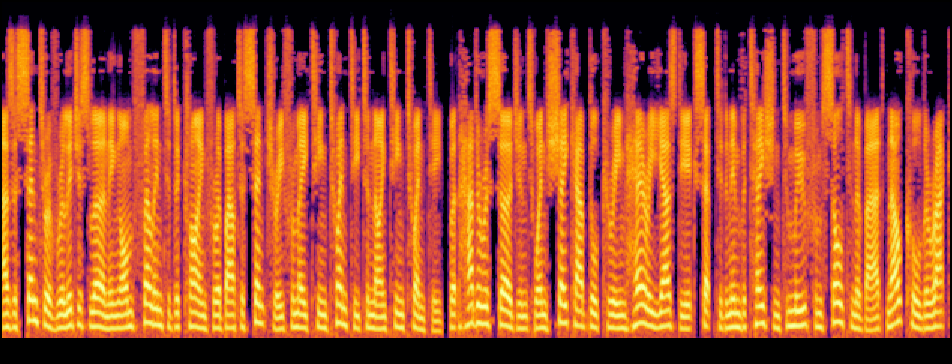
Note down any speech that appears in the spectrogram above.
As a center of religious learning Om fell into decline for about a century from 1820 to 1920, but had a resurgence when Sheikh Abdul Karim Hairi Yazdi accepted an invitation to move from Sultanabad now called Arak,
